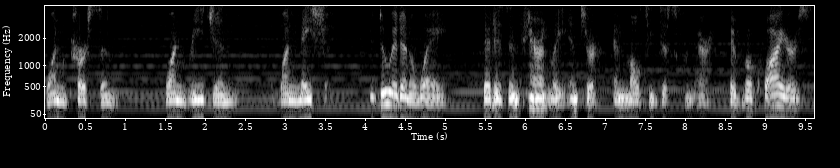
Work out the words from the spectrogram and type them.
one person, one region, one nation. To do it in a way that is inherently inter and multidisciplinary. It requires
